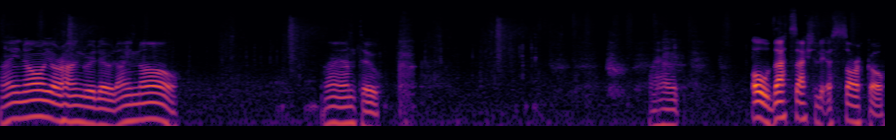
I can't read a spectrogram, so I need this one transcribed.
I know you're hungry, dude. I know. I am too. I have it. Oh, that's actually a Sarco.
